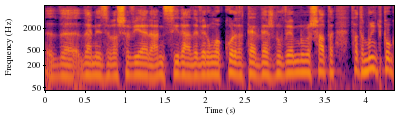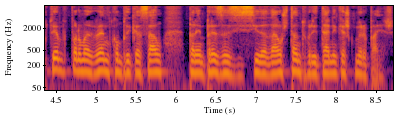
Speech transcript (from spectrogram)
eh, da, da Ana Isabel Xavier à necessidade de haver um acordo até 10 de novembro, mas falta, falta muito pouco tempo para uma grande complicação para empresas e cidadãos, tanto britânicas como europeias.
